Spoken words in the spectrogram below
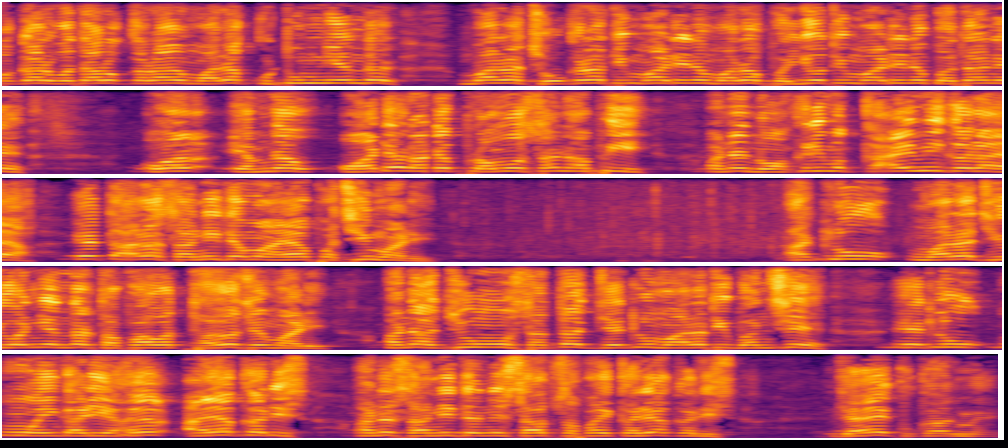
પગાર વધારો કરાયો. મારા કુટુંબની અંદર, મારા છોકરાથી માંડીને, મારા ભાઈઓથી માંડીને બધાને એમને ઓર્ડર અને પ્રમોશન આપી અને નોકરીમાં કાયમી કરાયા. એ તારા સાનિધ્યમાં આવ્યા પછી મારી. આટલું મારા જીવનની અંદર તફાવત થયો છે મારી. અને હજુ હું સતત જેટલું મારાથી બનશે, એટલું હું અહીં ગાડી આયા કરીશ અને સાનિધ્યની સાફ સફાઈ કર્યા કરીશ. જય કુકાર મેં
